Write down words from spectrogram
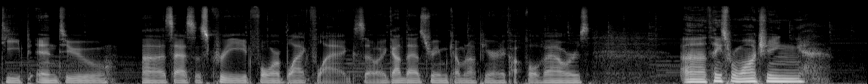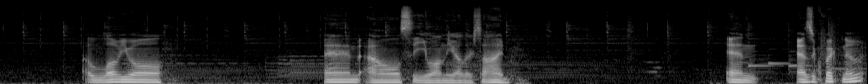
deep into uh, Assassin's Creed 4 Black Flag. So I got that stream coming up here in a couple of hours. Uh, thanks for watching. I love you all. And I'll see you on the other side. And as a quick note,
